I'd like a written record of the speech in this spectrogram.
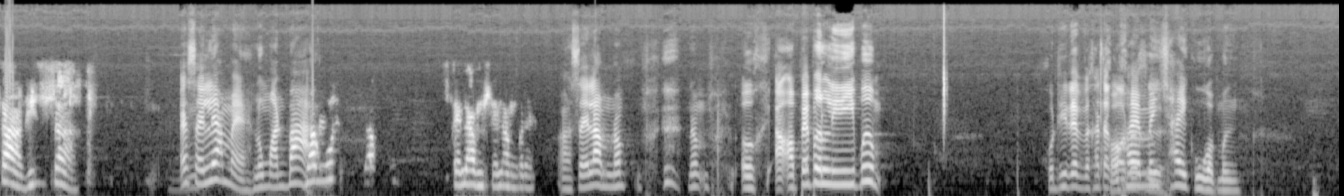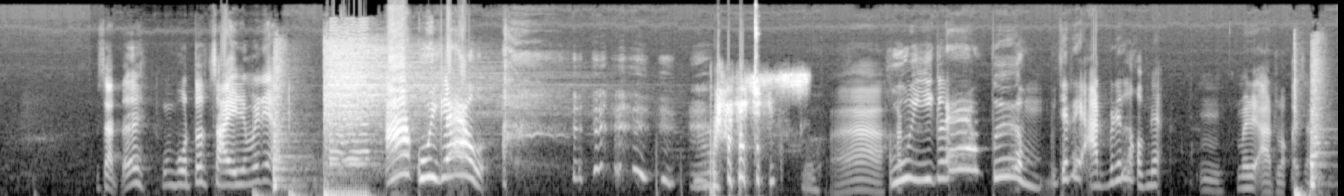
ซ่าพิซซ่าแอสไซลัมแหมโรงพยาบาลบ้านดักวุ้ดักใส่ลำใส่ลำก็ได้อ่าไซรัมน้ำน้ำเออเอาเอาเปปเปอร์ลีนีปื้มคนที่ได้เป็นฆาตกรขอแค่ไม่ใช่กูกับมึง สัตว์เอ้ยมึงบนต้นไทรยังไหมเนี่ยอ้ากูอีกแล้ว อ่ากูอีกแล้วปื้มมึงจะได้อัดไม่ได้หรอบเนี่ย อืมไม่ได้อัดหรอกไอ้สัตว์ท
